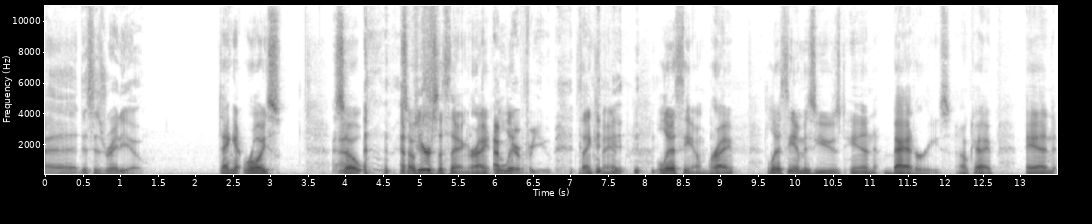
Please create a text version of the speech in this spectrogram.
Uh, this is radio. Dang it, Royce. So, so here's the thing, right? I'm Li- here for you. Thanks, man. Lithium, right? Lithium is used in batteries, okay? And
